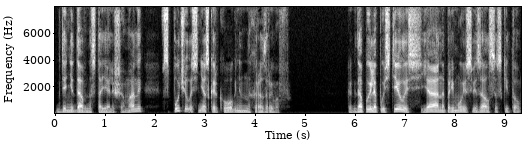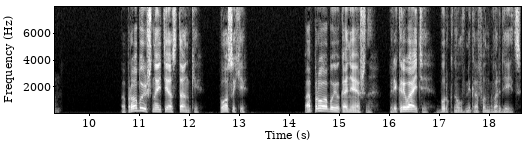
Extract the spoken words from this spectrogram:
где недавно стояли шаманы, вспучилось несколько огненных разрывов. Когда пыль опустилась, я напрямую связался с китом. Попробуешь найти останки, посохи? Попробую, конечно. Прикрывайте, буркнул в микрофон гвардеец.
